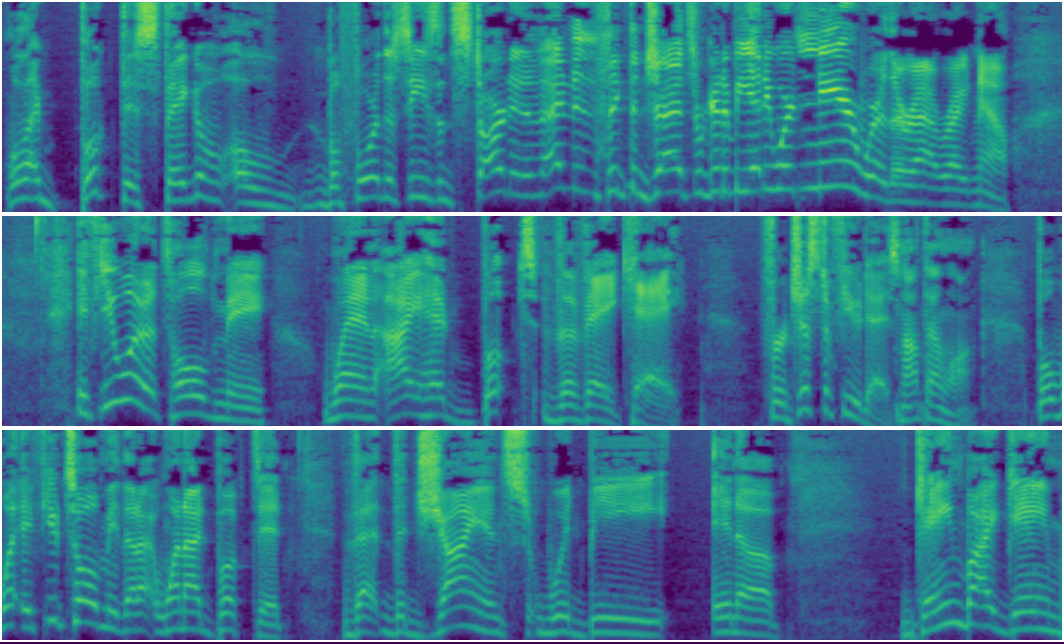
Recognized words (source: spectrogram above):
Well, I booked this thing uh, uh, before the season started, and I didn't think the Giants were going to be anywhere near where they're at right now. If you would have told me when I had booked the vacay for just a few days, not that long. But what, if you told me that I, when I'd booked it, that the Giants would be in a game by game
